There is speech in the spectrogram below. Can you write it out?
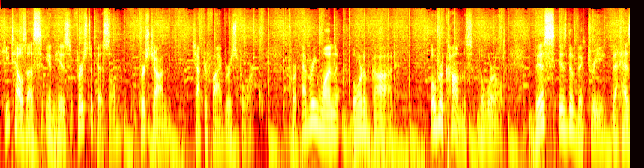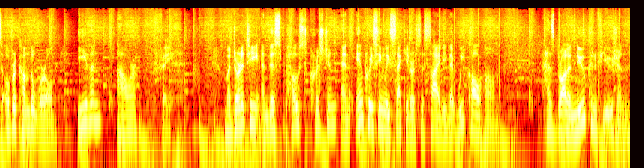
He tells us in his first epistle, 1 John chapter 5 verse 4, "For everyone born of God overcomes the world. This is the victory that has overcome the world, even our faith." Modernity and this post Christian and increasingly secular society that we call home has brought a new confusion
